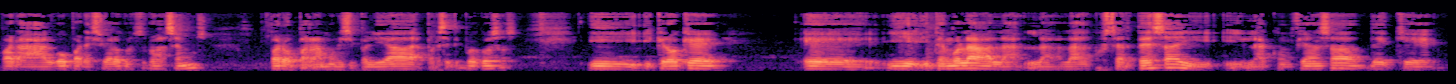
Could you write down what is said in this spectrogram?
para algo parecido a lo que nosotros hacemos, pero para municipalidades, para ese tipo de cosas. Y, y creo que eh, y, y, tengo la, la, la, la certeza y, y, la confianza de que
